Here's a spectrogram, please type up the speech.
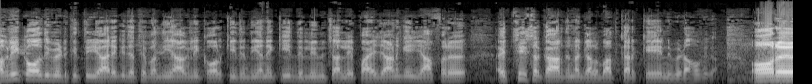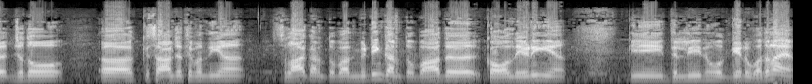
ਅਗਲੀ ਕਾਲ ਦੀ ਵੇਟ ਕੀਤੀ ਜਾ ਰਹੀ ਕਿ ਜਥੇਬੰਦੀਆਂ ਅਗਲੀ ਕਾਲ ਕੀ ਦਿੰਦੀਆਂ ਨੇ, ਕਿ ਦਿੱਲੀ ਨੂੰ ਚਾਲੇ ਪਾਏ ਜਾਣਗੇ ਜਾਂ ਫਿਰ ਇੱਥੇ ਸਰਕਾਰ ਦੇ ਨਾਲ ਗੱਲਬਾਤ ਕਰਕੇ ਨਿਬੇੜਾ ਹੋਵੇਗਾ। ਔਰ ਜਦੋਂ ਕਿਸਾਨ ਜਥੇਬੰਦੀਆਂ ਸਲਾਹ ਕਰਨ ਤੋਂ ਬਾਅਦ, ਮੀਟਿੰਗ ਕਰਨ ਤੋਂ ਬਾਅਦ ਕਾਲ ਆ ਕਿ ਦਿੱਲੀ ਨੂੰ ਅੱਗੇ ਨੂੰ ਵਧਣਾ ਆ,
